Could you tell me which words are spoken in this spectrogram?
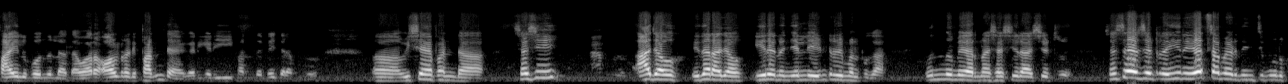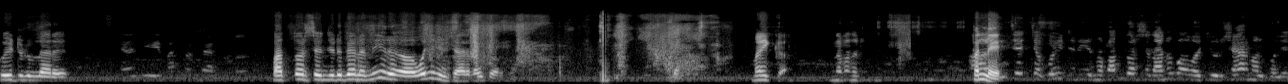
ಫೈಲ್ ಬಂದಿಲ್ಲ ಅವರ ಆಲ್ರೆಡಿ ಪಂಡೆ ಗಡಿ ಗಡಿ ಪಂದ ಬೇಜಾರಪ್ಪು ವಿಷಯ ಪಂಡ. ಶಶಿ ಆ ಜಾವು ಇದರ ಜಾವು ಈರೇನ ಎಲ್ಲಿ ಇಂಟರ್ವ್ಯೂ ಮಲ್ಪುಗ ಒಂದು ಮೇಯರ್ನ ಶಶಿರಾಜ್ ಶೆಟ್ರು. ಶಶಿರಾಜ್ ಶೆಟ್ರು ಈರು ಏತ್ ಸಮಯ ದಿಂಚಿ ಮೂಲು ಕೊಯ್ಟುಡುಲ್ಲಾರು ಪತ್ತು ವರ್ಷ ಒಂದು ಬೇಲ ನೀರು ಒಂದು ನಿಮಿಷ ಮೈಕ್ ಮೈಕ್ ಪಲ್ಲೆ. ಮಲ್ಪೊಲಿ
